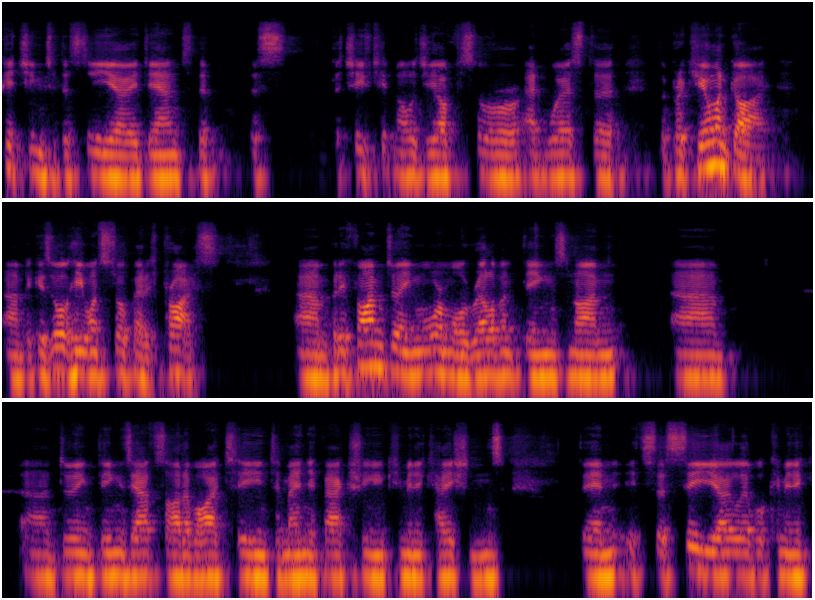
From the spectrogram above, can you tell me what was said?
pitching to the CEO down to the, the, the chief technology officer, or at worst, the, the procurement guy, um, because all he wants to talk about is price. Um, but if I'm doing more and more relevant things and I'm um, uh, doing things outside of IT into manufacturing and communications, then it's a CEO level communi-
